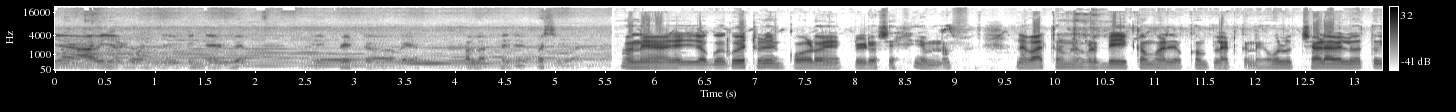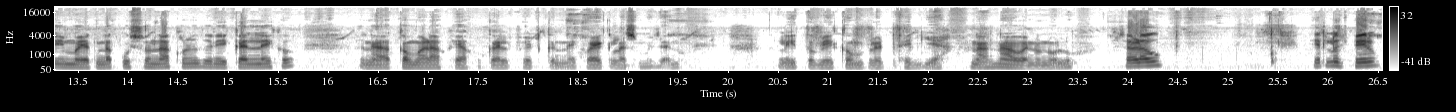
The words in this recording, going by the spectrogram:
જ્યાં આવી બોર્ડ ને ટીંગાડ્યું એ ફિટ હવે કલર થઈ જાય પછી વાત. અને ગોઠું ને કોળો એ પીળ્યો છે એમના. અને બાથરૂમ આપણે બે કમાડ જો કમ્પ્લીટ કરીને. ઓલું ચડાવેલું હતું એમાં એક નકુસો નાખવાનું હતું એ કાલ નાખ્યો. અને આ કમાડ આખે આખું કાલ ફિટ કરી નાખ્યું એક ક્લાસ મજાનું. એટલે એ તો બે કમ્પ્લીટ થઈ ગયા. ના નાવાનું ઓલું. ચડાવું? એટલું જ ફેરું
